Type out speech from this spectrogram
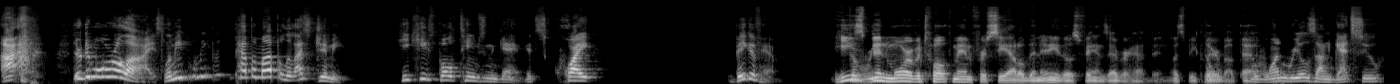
I they're demoralized. Let me let me pep them up a little. That's Jimmy. He keeps both teams in the game. It's quite big of him. He's re- been more of a 12th man for Seattle than any of those fans ever have been. Let's be clear the, about that. The one real Zangetsu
